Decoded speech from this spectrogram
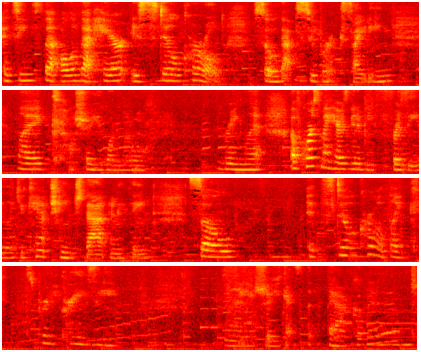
It seems that all of that hair is still curled. So that's super exciting. Like, I'll show you one little ringlet. Of course my hair is going to be frizzy. Like you can't change that, anything. So it's still curled. Like, it's pretty crazy. And I'll show you guys the back of it.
